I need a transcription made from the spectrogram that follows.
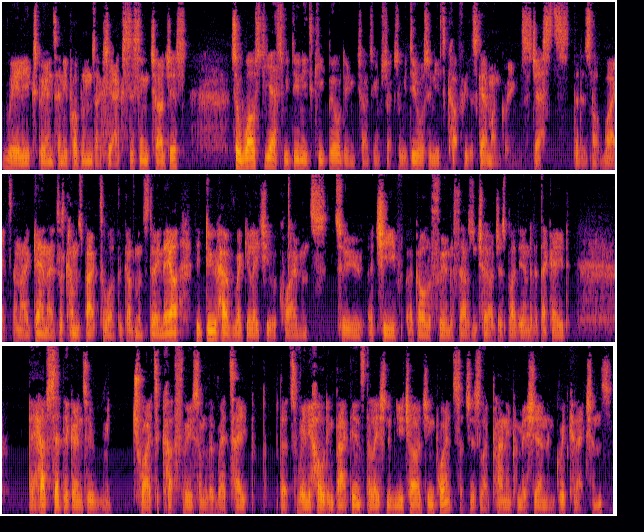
really experience any problems actually accessing charges. So, whilst yes, we do need to keep building charging infrastructure, we do also need to cut through the scaremongering suggests that it's not right. And again, it just comes back to what the government's doing. They are they do have regulatory requirements to achieve a goal of 300,000 chargers by the end of a decade. They have said they're going to re- try to cut through some of the red tape that's really holding back the installation of new charging points, such as like planning permission and grid connections.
